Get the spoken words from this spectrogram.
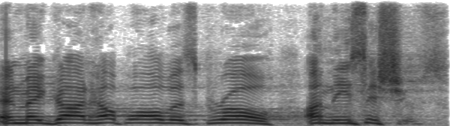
And may God help all of us grow on these issues.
